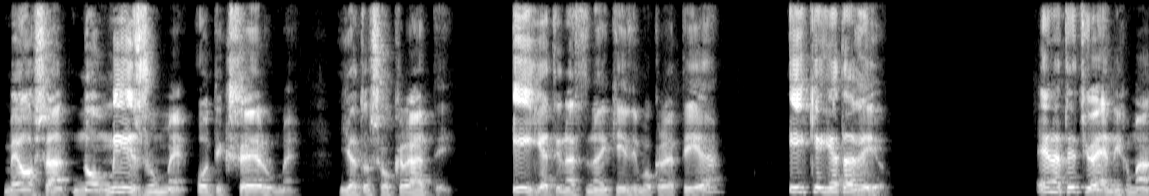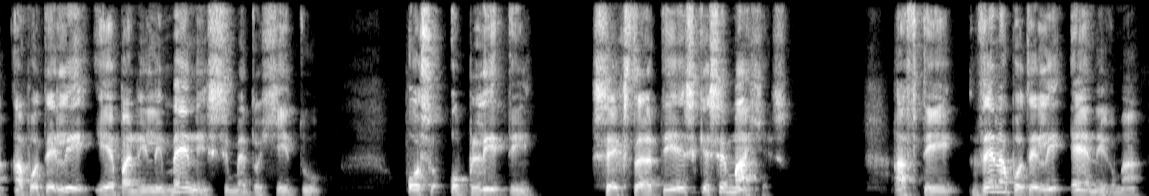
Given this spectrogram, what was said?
με όσα νομίζουμε ότι ξέρουμε για τον Σοκράτη ή για την Αθηναϊκή Δημοκρατία ή και για τα δύο. Ένα τέτοιο ένιγμα αποτελεί η επανειλημμένη συμμετοχή του ως οπλίτη σε εκστρατείες και σε μάχες. Αυτή δεν αποτελεί ένιγμα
